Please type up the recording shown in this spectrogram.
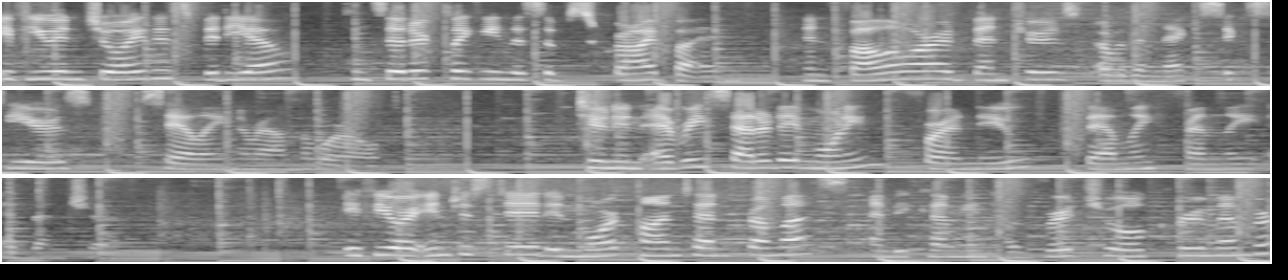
If you enjoy this video, consider clicking the subscribe button and follow our adventures over the next six years sailing around the world. Tune in every Saturday morning for a new family friendly adventure. If you are interested in more content from us and becoming a virtual crew member,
